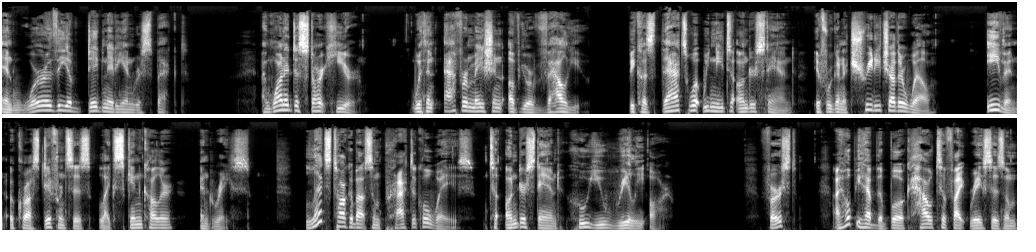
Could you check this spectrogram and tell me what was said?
and worthy of dignity and respect. I wanted to start here with an affirmation of your value because that's what we need to understand if we're going to treat each other well, even across differences like skin color and race. Let's talk about some practical ways to understand who you really are. First, I hope you have the book How to Fight Racism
